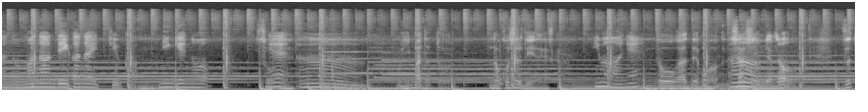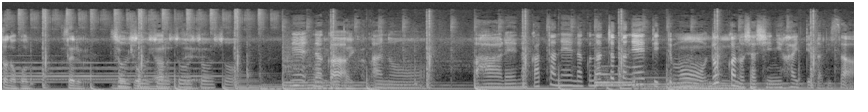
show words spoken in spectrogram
あの学んでいかないっていうかうん。人間のね。ねうん。もう今だと残せるでいいじゃないですか。今はね。動画でも写真でうんも、ずっと残せる状そうそう況にあるんで。そうそうそうそうねなんかあのあれなかったねなくなっちゃったねって言っても、うん。どっかの写真に入ってたりさ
